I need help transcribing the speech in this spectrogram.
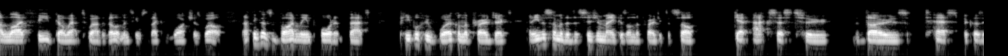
a live feed go out to our development team so they could watch as well and i think that's vitally important that people who work on the project and even some of the decision makers on the project itself get access to those tests because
